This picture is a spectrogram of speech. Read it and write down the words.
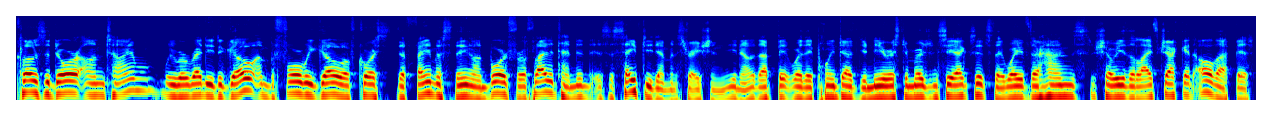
closed the door on time. We were ready to go. And before we go, of course, the famous thing on board for a flight attendant is a safety demonstration. You know, that bit where they point out your nearest emergency exits, they wave their hands, show you the life jacket, all that bit.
